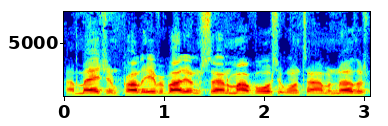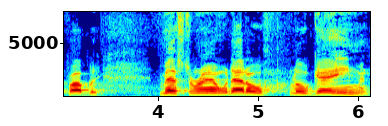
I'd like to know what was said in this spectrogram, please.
I imagine probably everybody on the sound of my voice at one time or another has probably messed around with that old little game. And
